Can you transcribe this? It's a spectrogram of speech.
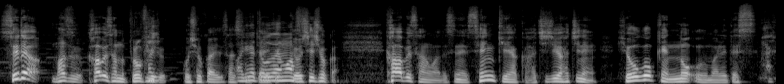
それではまず川辺さんのプロフィールご紹介させていただいてありがとうございます。よろしいでしょうか川辺さんはですね1988年兵庫県のお生まれです、はい。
